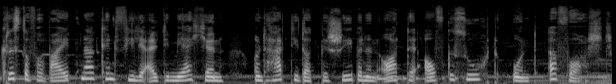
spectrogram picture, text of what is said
Christopher Weidner kennt viele alte Märchen und hat die dort beschriebenen Orte aufgesucht und erforscht.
